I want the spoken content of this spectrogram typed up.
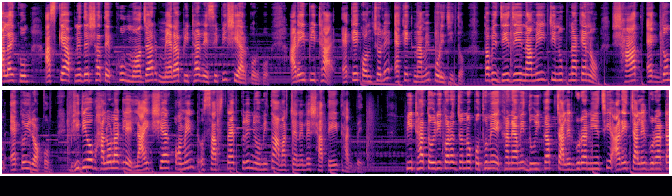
আলাইকুম। আজকে আপনাদের সাথে খুব মজার মেরা পিঠার রেসিপি শেয়ার করব। আর এই পিঠা এক এক অঞ্চলে এক এক নামে পরিচিত। তবে যে যে নামেই চিনুক না কেন, স্বাদ একদম একই রকম। ভিডিও ভালো লাগলে লাইক শেয়ার কমেন্ট ও সাবস্ক্রাইব করে নিয়মিত আমার চ্যানেলের সাথেই থাকবেন। পিঠা তৈরি করার জন্য প্রথমে এখানে আমি দুই কাপ চালের গুঁড়া নিয়েছি। আর এই চালের গুঁড়াটা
